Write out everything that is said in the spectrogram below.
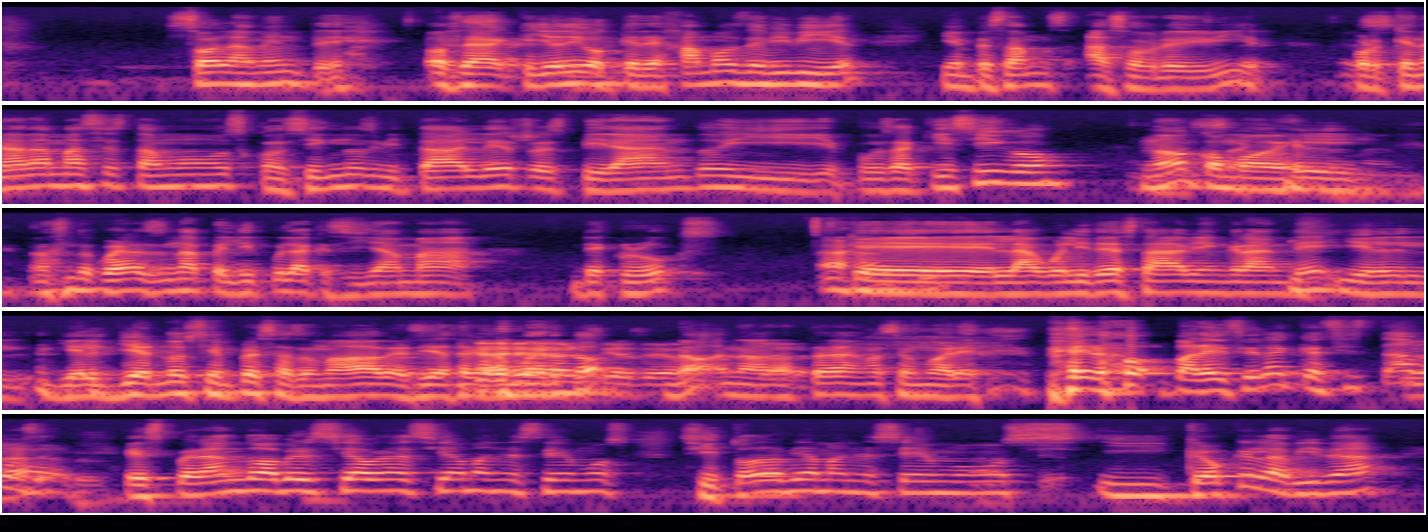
solamente. O sea, que yo digo que dejamos de vivir y empezamos a sobrevivir. Porque nada más estamos con signos vitales, respirando y pues aquí sigo, ¿no? Como el, ¿no te acuerdas de una película que se llama The Crooks? Que la abuelita estaba bien grande y el, y el yerno siempre se asomaba a ver si ya se había muerto. no, no, todavía no se muere. Pero pareciera que así estamos, esperando a ver si ahora sí amanecemos, si todavía amanecemos. Y creo que la vida,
